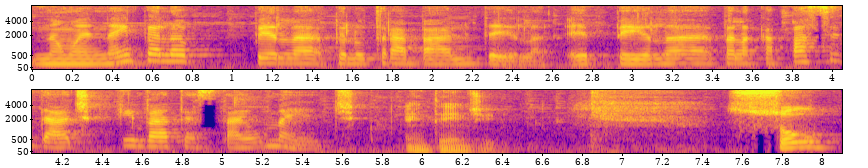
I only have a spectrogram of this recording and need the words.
Não é nem pela, pela, pelo trabalho dela, é pela, pela capacidade que quem vai atestar é o médico. Entendi. Sou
